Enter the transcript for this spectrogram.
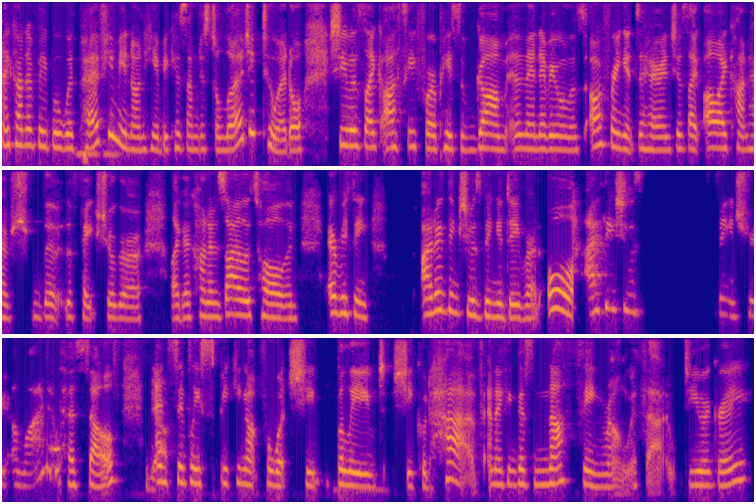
I can't have people with perfume in on here because I'm just allergic to it. Or she was like asking for a piece of gum and then everyone was offering it to her and she was like, oh, I can't have sh- the, the fake sugar. Like I can't have xylitol and everything. I don't think she was being a diva at all. I think she was being true aligned with herself yeah. and simply speaking up for what she believed she could have. And I think there's nothing wrong with that. Do you agree?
